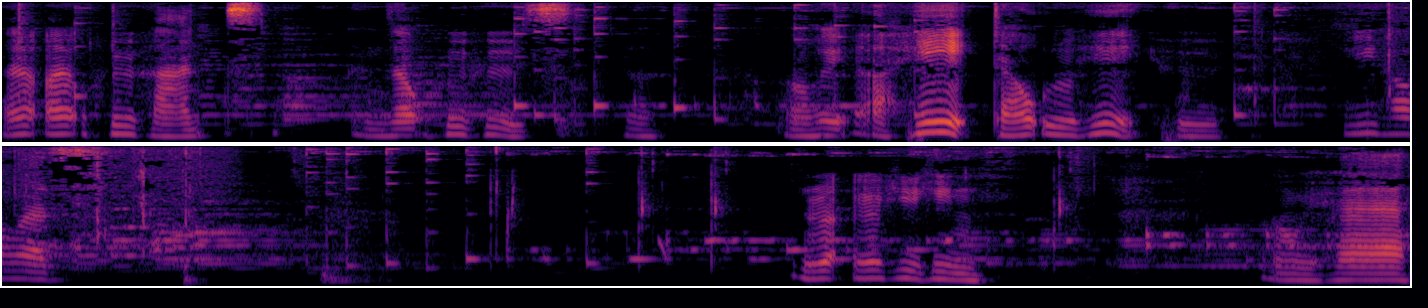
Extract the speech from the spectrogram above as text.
I don't know who hands. And not who who's. Oh, oh wait, I hate, don't who hate who. You has. Right, here. Oh, yeah.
